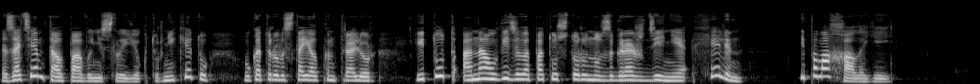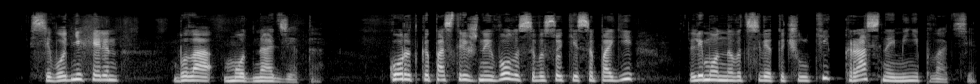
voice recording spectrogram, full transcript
Затем толпа вынесла ее к турникету, у которого стоял контролер, и тут она увидела по ту сторону заграждения Хелен и помахала ей. Сегодня Хелен была модно одета. Коротко постриженные волосы, высокие сапоги, лимонного цвета чулки, красное мини-платье.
